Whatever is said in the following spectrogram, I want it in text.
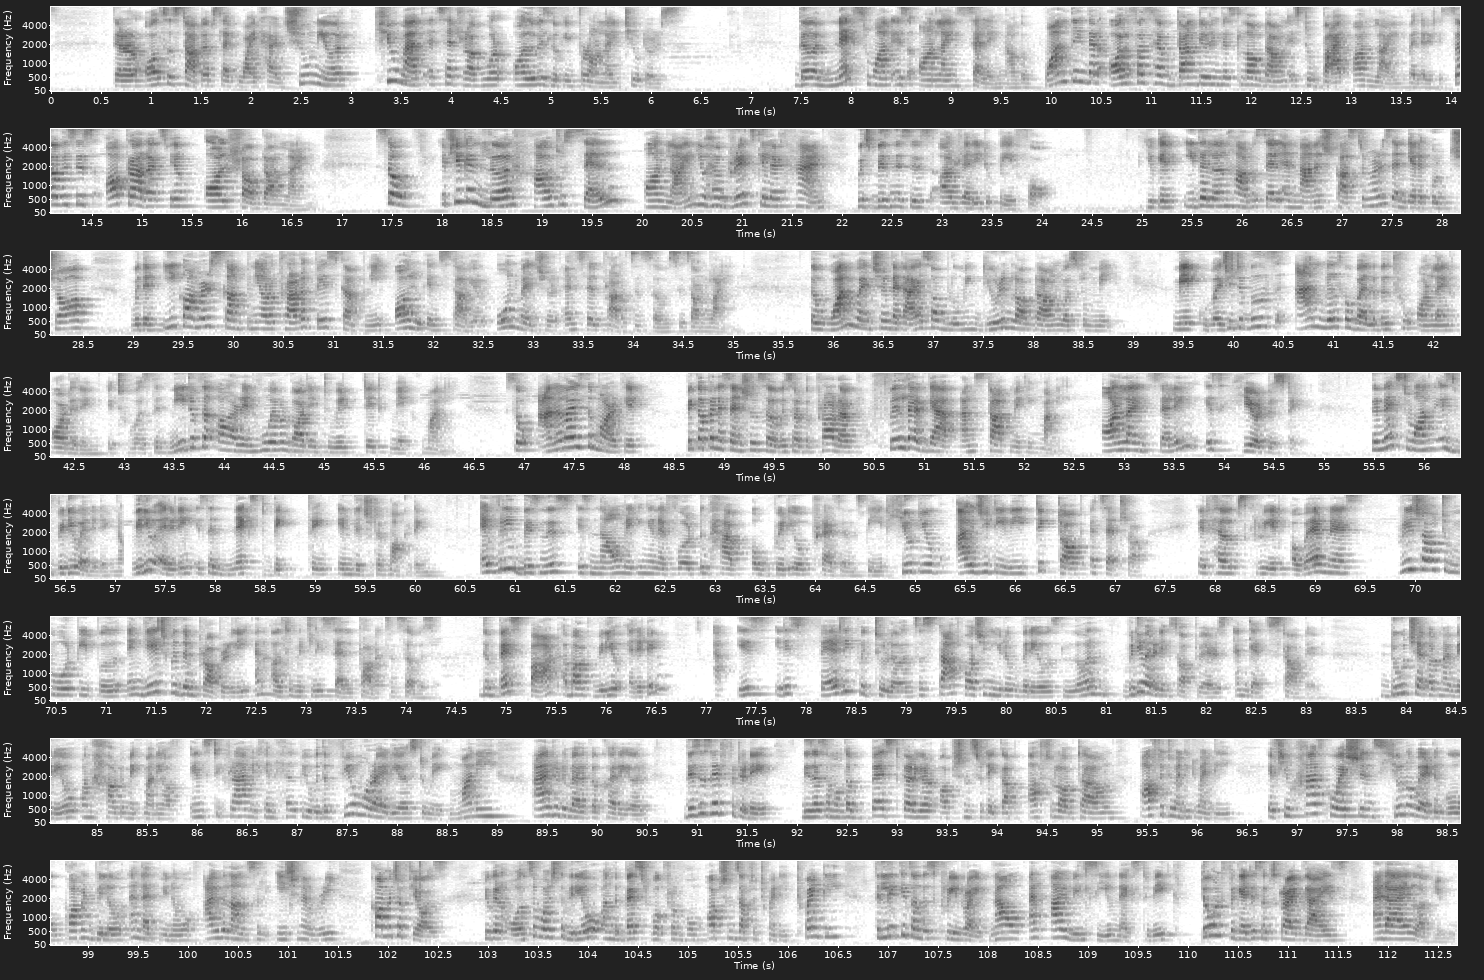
There are also startups like White Hat Junior, Cuemath, etc. who are always looking for online tutors. The next one is online selling. Now, the one thing that all of us have done during this lockdown is to buy online, whether it is services or products, we have all shopped online. So, if you can learn how to sell online, you have a great skill at hand which businesses are ready to pay for. You can either learn how to sell and manage customers and get a good job with an e-commerce company or a product-based company or you can start your own venture and sell products and services online. The one venture that I saw blooming during lockdown was to make make vegetables and milk available through online ordering. It was the need of the hour and whoever got into it did make money. So analyze the market, pick up an essential service or the product, fill that gap and start making money. Online selling is here to stay. The next one is video editing. Now, video editing is the next big thing in digital marketing. Every business is now making an effort to have a video presence, be it YouTube, IGTV, TikTok, etc. It helps create awareness, reach out to more people, engage with them properly, and ultimately sell products and services. The best part about video editing is it is fairly quick to learn. So start watching YouTube videos, learn video editing softwares, and get started do check out my video on how to make money off Instagram. It can help you with a few more ideas to make money and to develop a career. This is it for today. These are some of the best career options to take up after lockdown, after 2020. If you have questions, you know where to go. Comment below and let me know. I will answer each and every comment of yours. You can also watch the video on the best work from home options after 2020. The link is on the screen right now and I will see you next week. Don't forget to subscribe guys and I love you.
